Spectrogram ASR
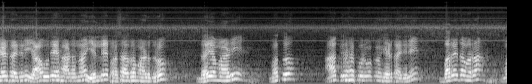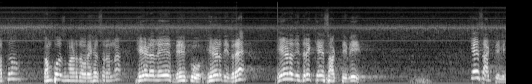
ಹೇಳ್ತಾ ಇದ್ದೀನಿ, ಯಾವುದೇ ಹಾಡನ್ನ ಎಲ್ಲೇ ಪ್ರಸಾರ ಮಾಡಿದ್ರು ದಯಮಾಡಿ ಮತ್ತು ಆಗ್ರಹಪೂರ್ವಕವಾಗಿ ಹೇಳ್ತಾ ಇದ್ದೀನಿ, ಬರೆದವರ ಮತ್ತು ಕಂಪೋಸ್ ಮಾಡಿದವರ ಹೆಸರನ್ನ ಹೇಳಲೇಬೇಕು. ಹೇಳದಿದ್ರೆ ಹೇಳದಿದ್ರೆ ಕೇಸ್ ಹಾಕ್ತೀವಿ. ಕೇಸ್ ಹಾಕ್ತೀವಿ.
